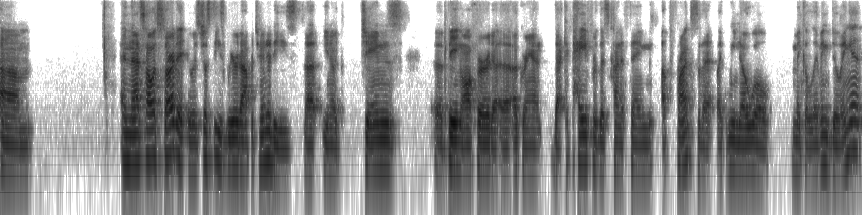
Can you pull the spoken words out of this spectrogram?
Um, and that's how it started. It was just these weird opportunities that you know James uh, being offered a, a, grant that could pay for this kind of thing up front, so that like we know we'll make a living doing it,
